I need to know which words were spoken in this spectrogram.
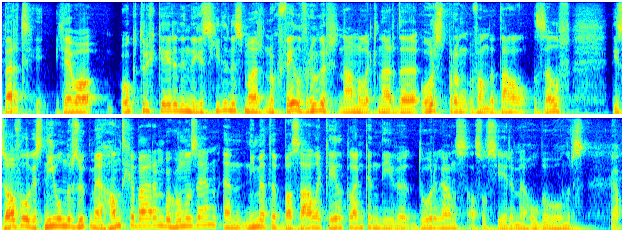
Bert, jij wou ook terugkeren in de geschiedenis, maar nog veel vroeger, namelijk naar de oorsprong van de taal zelf. Die zou volgens nieuw onderzoek met handgebaren begonnen zijn en niet met de basale keelklanken die we doorgaans associëren met holbewoners. Ja,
